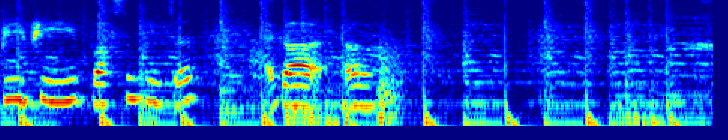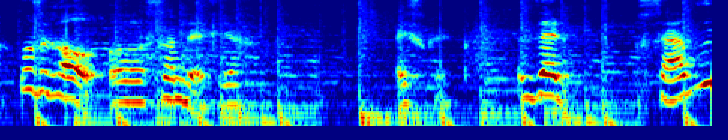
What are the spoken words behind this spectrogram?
BP Boston Pizza, I got uh, what's it called? Uh, sundae, yeah, ice cream. And then, sadly,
